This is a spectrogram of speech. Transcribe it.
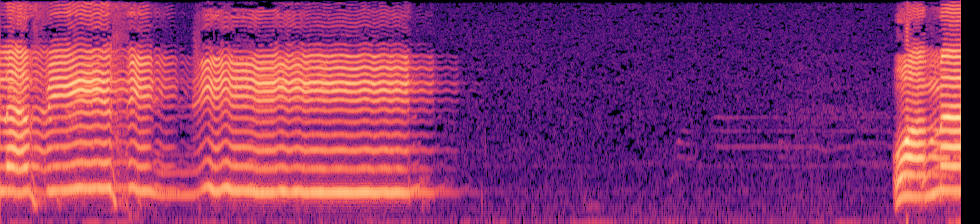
لفي سجين. وما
